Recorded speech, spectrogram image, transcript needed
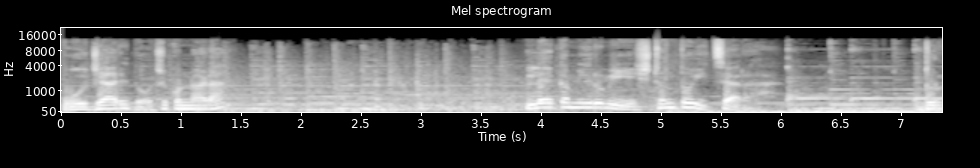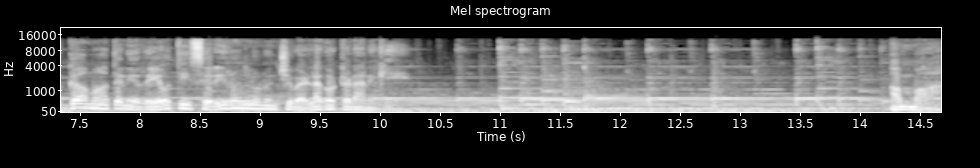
పూజారి దోచుకున్నాడా? లేక మీరు మీ ఇష్టంతో ఇచ్చారా? దుర్గామాతని రేవతి శరీరంలో నుంచి వెళ్ళగొట్టడానికి. అమ్మా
